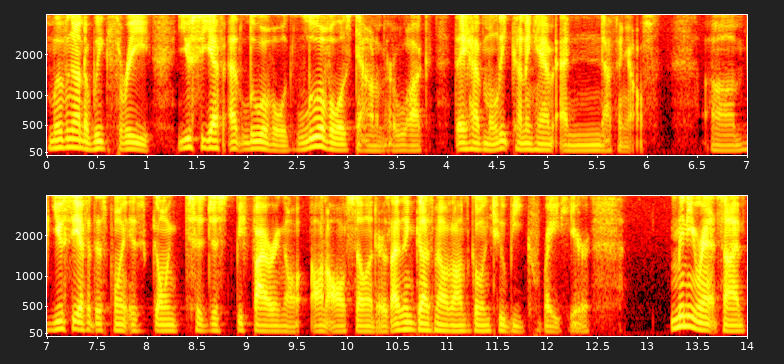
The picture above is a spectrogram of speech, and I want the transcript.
Moving on to week three, UCF at Louisville. Louisville is down on their luck. They have Malik Cunningham and nothing else. Um, UCF at this point is going to just be firing on, on all cylinders. I think Gus Malzahn is going to be great here. Mini rant time.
